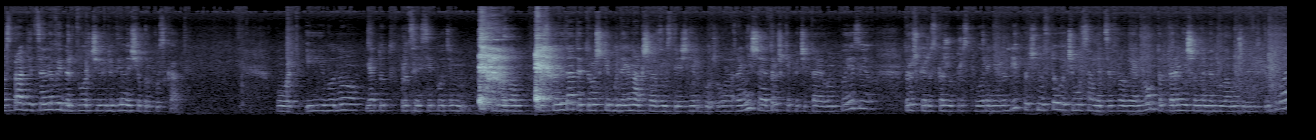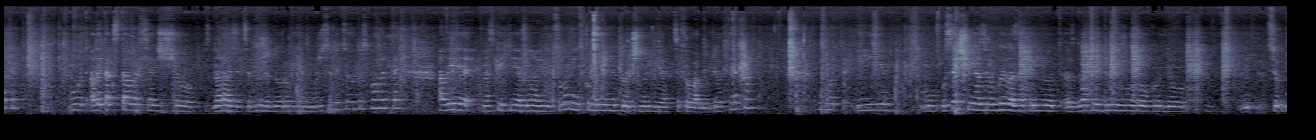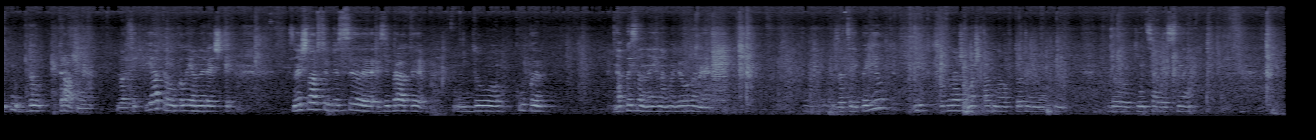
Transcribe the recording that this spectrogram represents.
насправді це не вибір творчої людини, що пропускати. От, і воно, я тут в процесі потім буду вам розповідати, трошки буде інакша зустріч, ніж була раніше. Я трошки почитаю вам поезію, трошки розкажу про створення робіт. Почну з того, чому саме цифровий альбом. Тобто раніше в мене була можливість друкувати. От, але так сталося, що наразі це дуже дорого, я не можу собі цього дозволити. Але наскільки я знаю, у Солом'янському точно є цифрова бібліотека. От, і усе, що я зробила за період е, з 22 року до, ну, до травня 25-го, коли я нарешті знайшла в собі сили зібрати до купи написане і намальоване за цей період від масштабного вторгнення до кінця весни.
